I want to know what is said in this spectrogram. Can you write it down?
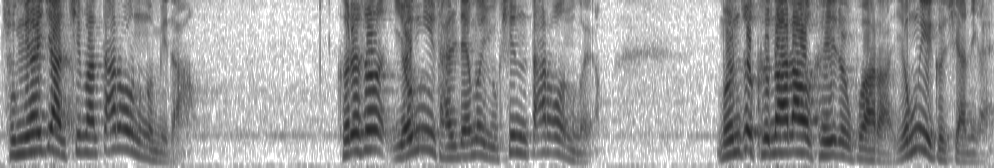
중요하지 않지만 따라오는 겁니다. 그래서 영이 잘 되면 육신은 따라오는 거예요. 먼저 그 나라와 그 일을 구하라. 영의 것이 아니가요.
